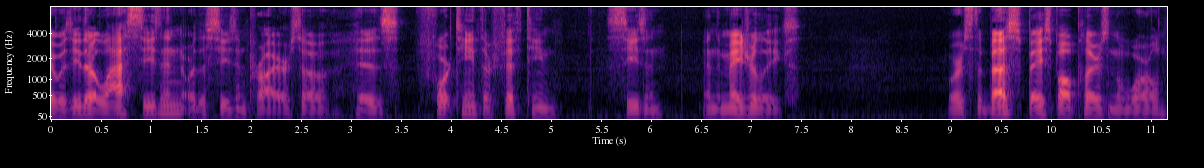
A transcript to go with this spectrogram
it was either last season or the season prior. So his 14th or 15th season in the major leagues, where it's the best baseball players in the world,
